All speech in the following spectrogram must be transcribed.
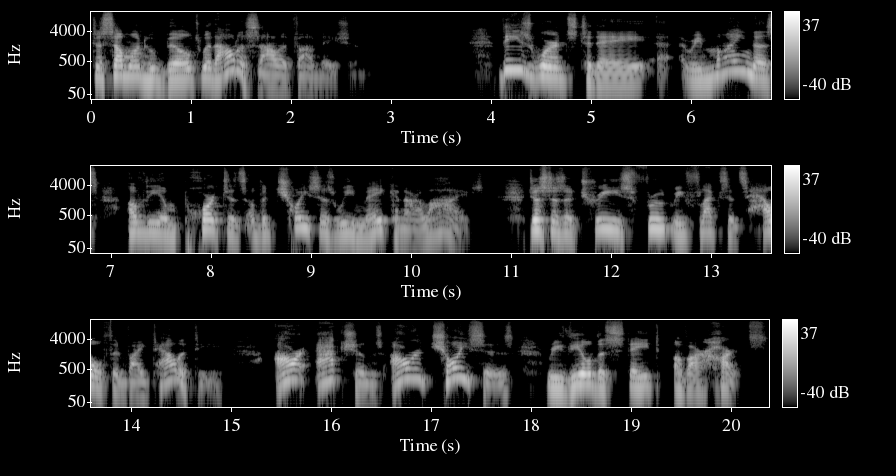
to someone who builds without a solid foundation. These words today uh, remind us of the importance of the choices we make in our lives. Just as a tree's fruit reflects its health and vitality, our actions, our choices reveal the state of our hearts.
